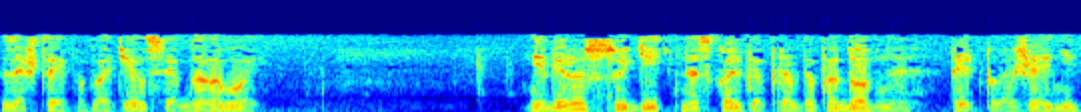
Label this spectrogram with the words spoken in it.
за что и поплатился головой. Не берусь судить, насколько правдоподобно предположение,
